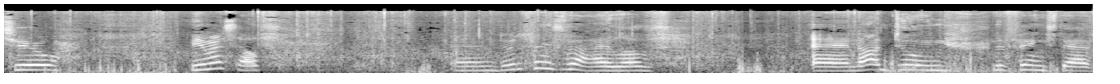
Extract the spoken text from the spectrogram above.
to be myself and do the things that I love and not doing the things that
